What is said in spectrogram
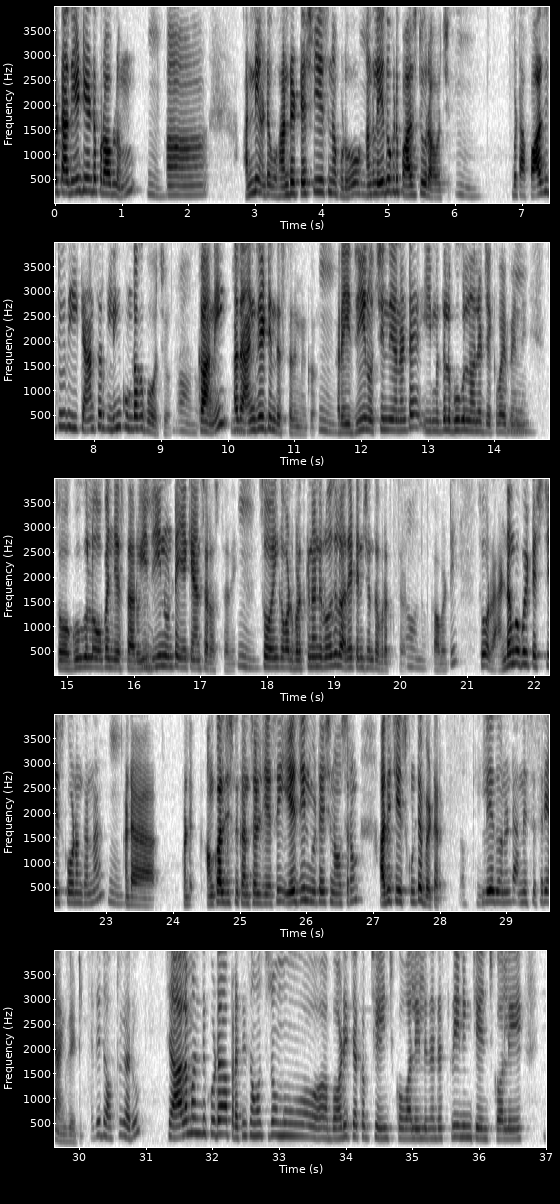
బట్ అదేంటి అంటే ప్రాబ్లం. అన్ని అంటే హండ్రెడ్ టెస్ట్ చేసినప్పుడు. అందులో ఏదో ఒకటి పాజిటివ్ రావచ్చు. బట్ ఆ పాజిటివ్ది ఈ క్యాన్సర్కి లింక్ ఉండకపోవచ్చు కానీ అది. యాంగ్జైటీని తెస్తుంది మీకు. అరే ఈ జీన్ వచ్చింది అని అంటే ఈ మధ్యలో గూగుల్ నాలెడ్జ్ ఎక్కువైపోయింది. సో గూగుల్లో ఓపెన్ చేస్తారు ఈ. జీన్ ఉంటే ఏ క్యాన్సర్ వస్తుంది. సో ఇంకా వాడు బ్రతికినన్ని రోజులు అదే టెన్షన్తో బ్రతుకుతాడు కాబట్టి సో ర్యాండమ్గా పోయి టెస్ట్ చేసుకోవడం కన్నా. అంటే అంటే అంకాలజిస్ట్ని కన్సల్ట్ చేసి ఏ జీన్ మ్యూటేషన్ అవసరం అది చేసుకుంటే బెటర్ లేదు అని అంటే అన్నెసెసరీ యాంగ్జైటీ అయితే డాక్టర్ గారు చాలా మంది కూడా ప్రతి సంవత్సరము బాడీ చెకప్ చేయించుకోవాలి లేదంటే స్క్రీనింగ్ చేయించుకోవాలి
